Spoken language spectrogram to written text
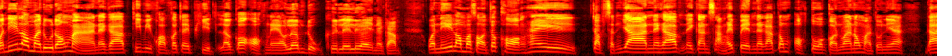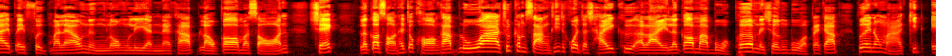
วันนี้เรามาดูน้องหมานะครับที่มีความเข้าใจผิดแล้วก็ออกแนวเริ่มดุขึ้นเรื่อยๆนะครับวันนี้เรามาสอนเจ้าของให้จับสัญญาณนะครับในการสั่งให้เป็นนะครับต้องออกตัวก่อนว่าน้องหมาตัวนี้ได้ไปฝึกมาแล้วหนึ่งโรงเรียนนะครับเราก็มาสอนเช็คแล้วก็สอนให้เจ้าของครับรู้ว่าชุดคำสั่งที่ควรจะใช้คืออะไร แล้วก็มาบวกเพิ่มในเชิงบวกนะครับ เพื่อให้น้องหมาคิดเอ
